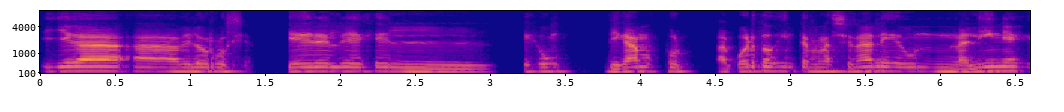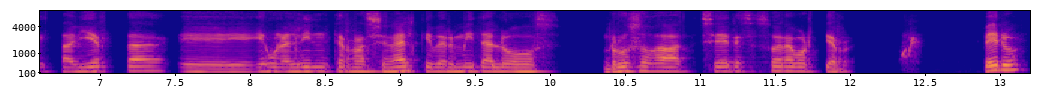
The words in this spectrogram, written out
y llega a Bielorrusia, que es el, es un, digamos, por acuerdos internacionales, es una línea que está abierta, eh, es una línea internacional que permite a los rusos abastecer esa zona por tierra. Pero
